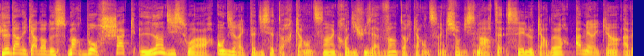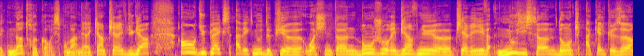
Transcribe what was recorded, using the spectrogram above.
Le dernier quart d'heure de Smart Bourse chaque lundi soir en direct à 17h45, rediffusé à 20h45 sur Bismart. C'est le quart d'heure américain avec notre correspondant américain Pierre-Yves Dugas en duplex avec nous depuis euh, Washington. Bonjour et bienvenue euh, Pierre-Yves. Nous y sommes donc à quelques heures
